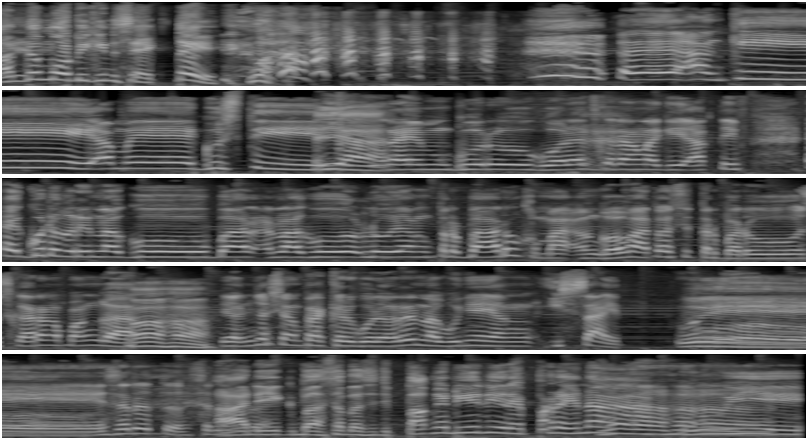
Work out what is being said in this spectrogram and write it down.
Antum mau bikin sekte? Wah. Eh Angki ame Gusti Iya. Rem guru gue liat sekarang lagi aktif eh gue dengerin lagu bar- lagu lu yang terbaru kema gue nggak tahu sih terbaru sekarang apa enggak Aha. yang jelas yang terakhir gue dengerin lagunya yang Side Wih seru tuh gua. Adik bahasa bahasa Jepangnya dia nih rapper enak. Heeh. Wih,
